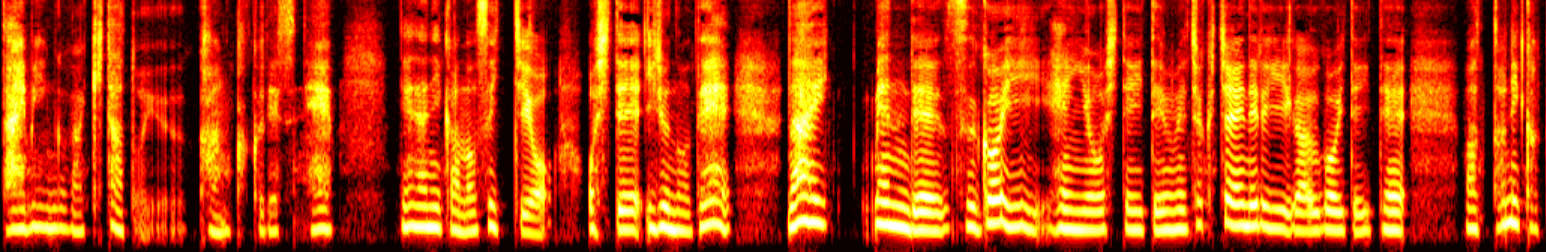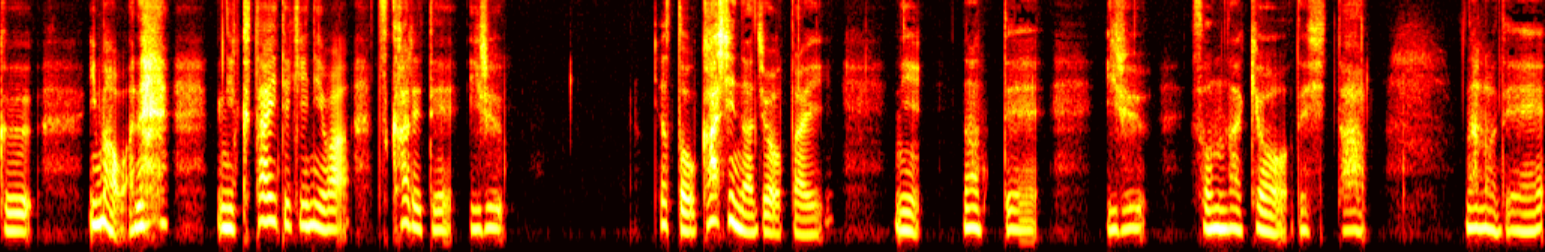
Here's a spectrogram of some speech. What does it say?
タイミングが来たという感覚ですね。で何かのスイッチを押しているので内面ですごい変容していてめちゃくちゃエネルギーが動いていて、まあ、とにかく今はね 肉体的には疲れているちょっとおかしな状態になっているそんな今日でした。なので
